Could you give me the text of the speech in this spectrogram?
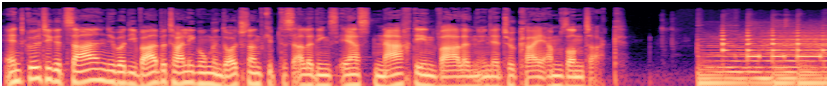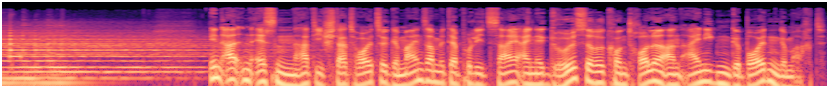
Endgültige Zahlen über die Wahlbeteiligung in Deutschland gibt es allerdings erst nach den Wahlen in der Türkei am Sonntag. In Altenessen hat die Stadt heute gemeinsam mit der Polizei eine größere Kontrolle an einigen Gebäuden gemacht.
